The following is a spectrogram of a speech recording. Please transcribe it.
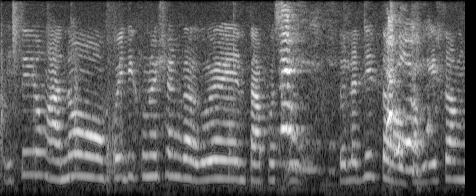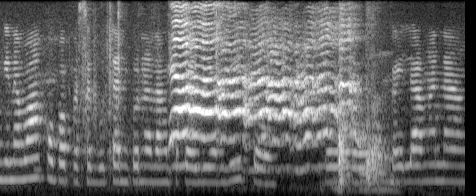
Ito yung ano, pwede ko na siyang gagawin. Tapos, tulad nito, pag ito ang ginawa ko, papasagutan ko na lang ito dito. So, kailangan ng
